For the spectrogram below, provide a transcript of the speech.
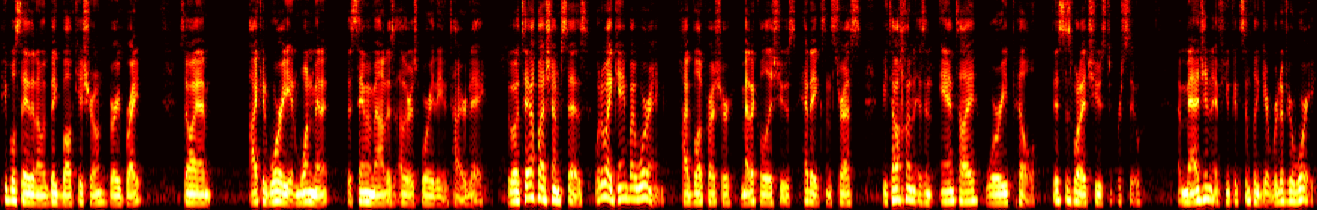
People say that I'm a big baal kishron, very bright, so I am I could worry in one minute the same amount as others worry the entire day. The Boteach Hashem says, What do I gain by worrying? High blood pressure, medical issues, headaches, and stress. Bitachon is an anti worry pill. This is what I choose to pursue. Imagine if you could simply get rid of your worry.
